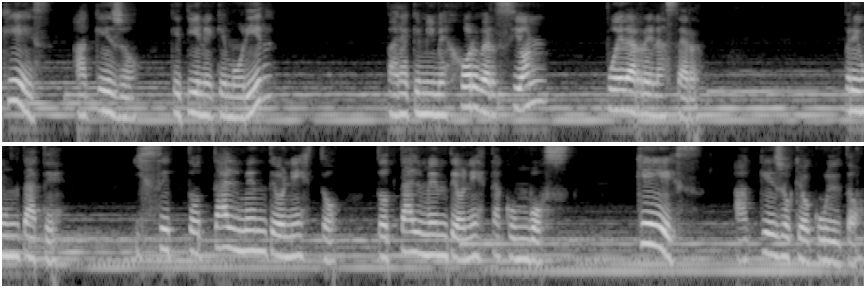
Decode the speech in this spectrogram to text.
¿Qué es aquello que tiene que morir para que mi mejor versión pueda renacer? pregúntate y sé totalmente honesto, totalmente honesta con vos. ¿Qué es aquello que oculto?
